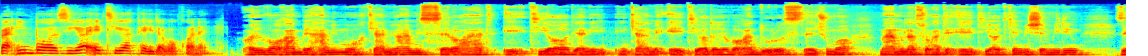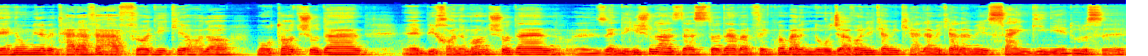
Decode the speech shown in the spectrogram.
و این بازی ها اعتیاد پیدا بکنه. آیا واقعا به همین محکمی و همین سراحت اعتیاد یعنی این کلمه اعتیاد آیا واقعا درسته؟ چون ما معمولا صحبت اعتیاد که میشه میریم ذهنمون میره به طرف افرادی که حالا معتاد شدن بی خانمان شدن زندگیشون از دست دادن و فکر کنم برای نوجوان یکم این کلمه کلمه سنگینیه. درسته؟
